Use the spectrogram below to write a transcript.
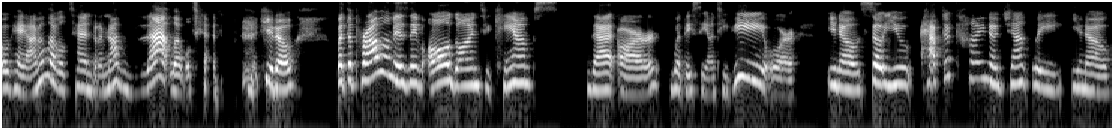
okay, I'm a level 10, but I'm not that level 10, you know? But the problem is they've all gone to camps that are what they see on TV or, you know, so you have to kind of gently, you know,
